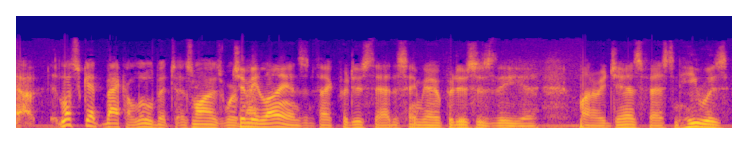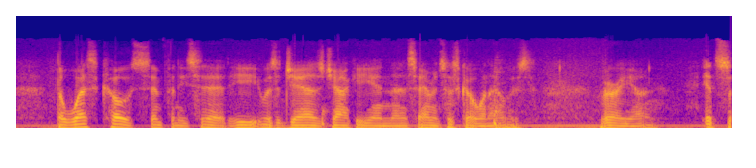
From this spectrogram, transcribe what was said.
Now, let's get back a little bit, to, as long as we're Jimmy back. Lyons, in fact, produced that. The same guy who produces the uh, Monterey Jazz Fest, and he was the West Coast Symphony Sid. He was a jazz jockey in uh, San Francisco when I was very young. It's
